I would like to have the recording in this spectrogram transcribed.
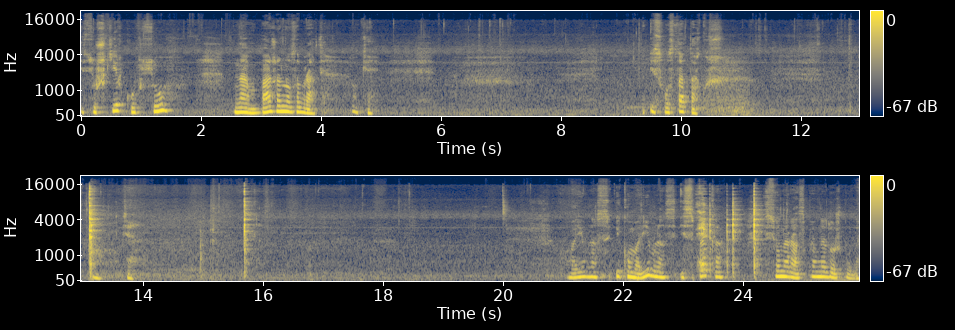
І цю шкірку всю нам бажано забрати. Окей. І з хвоста також. Окей. Комарів у нас і комарів у нас, і спека. Все на раз, певне дощ буде.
